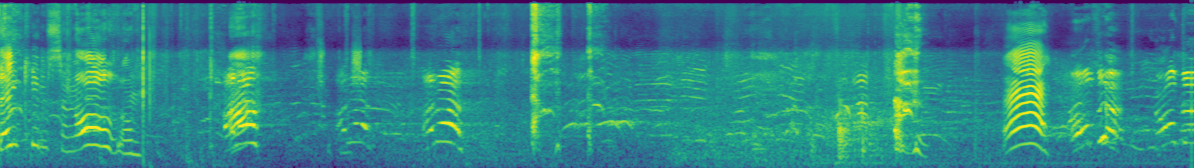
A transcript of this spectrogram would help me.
Sen kimsin oğlum? Ah! Aras. Aras. Eh! Ne oldu? Ne oldu?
